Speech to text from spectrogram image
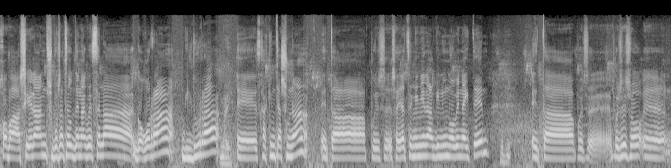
Jo, ba, hasieran suposatzen dut denak bezala gogorra, bildurra, Bai. eh, ez jakintasuna, eta pues, saiatzen ginen alginun hoben aiten, eta pues, eh, pues eso, eh,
